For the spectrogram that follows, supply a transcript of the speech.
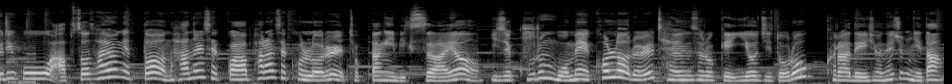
그리고 앞서 사용했던 하늘색과 파란색 컬러를 적당히 믹스하여 이제 구름 몸의 컬러를 자연스럽게 이어지도록 그라데이션 해줍니다.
